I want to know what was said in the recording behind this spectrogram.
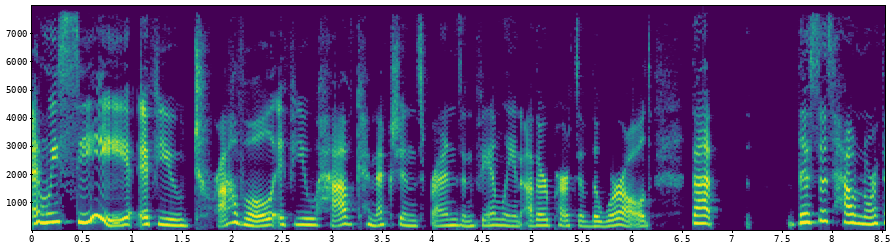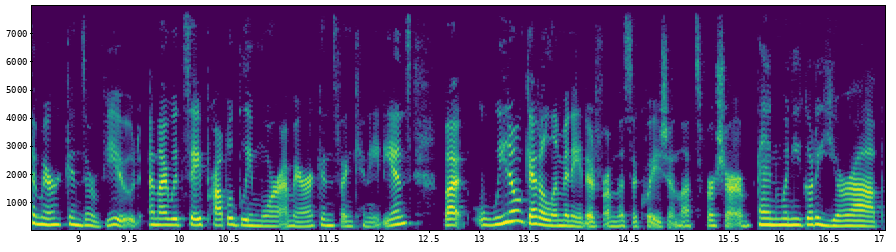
And we see if you travel, if you have connections, friends, and family in other parts of the world, that this is how North Americans are viewed. And I would say probably more Americans than Canadians, but we don't get eliminated from this equation, that's for sure. And when you go to Europe,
